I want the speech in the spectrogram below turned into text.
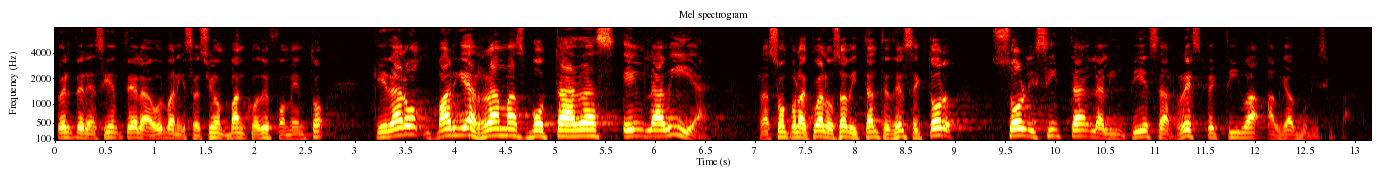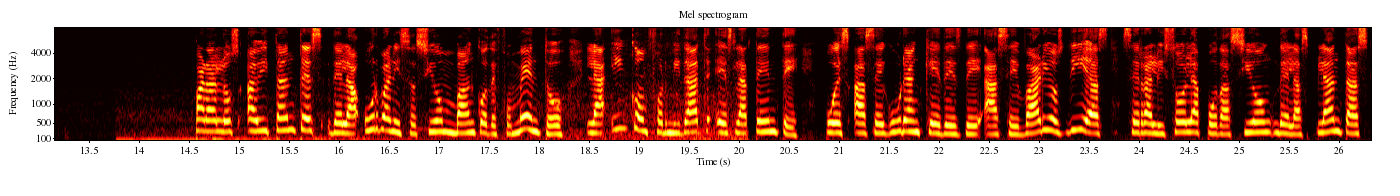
perteneciente a la urbanización Banco de Fomento, quedaron varias ramas botadas en la vía razón por la cual los habitantes del sector solicitan la limpieza respectiva al gas municipal. Para los habitantes de la urbanización Banco de Fomento, la inconformidad es latente, pues aseguran que desde hace varios días se realizó la podación de las plantas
